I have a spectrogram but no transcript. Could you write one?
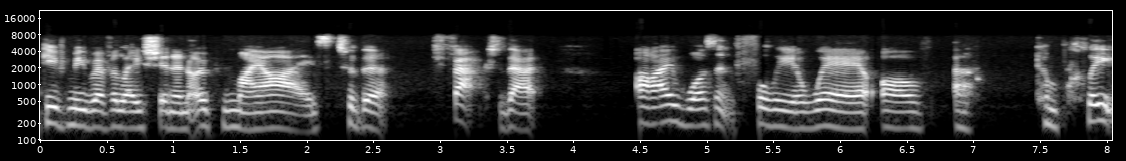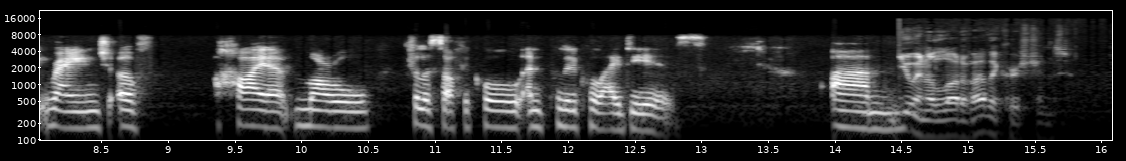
give me revelation and open my eyes to the fact that I wasn't fully aware of a complete range of higher moral, philosophical, and political ideas. Um, you and a lot of other Christians.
